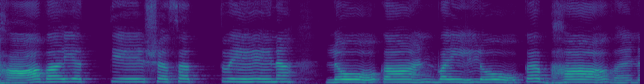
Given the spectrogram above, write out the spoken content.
भावयत्येष सत्त्वेन लोकान् वै लोकभावन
